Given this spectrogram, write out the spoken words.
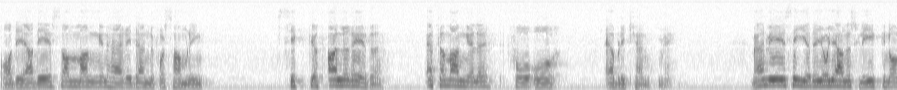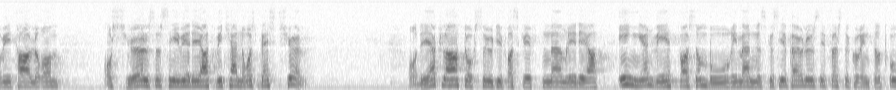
Og det er det som mange her i denne forsamling sikkert allerede, etter mange eller få år, er blitt kjent med. Men vi sier det jo gjerne slik når vi taler om oss sjøl, så sier vi det at vi kjenner oss best sjøl. Og det er klart også ut ifra Skriften, nemlig det at Ingen vet hva som bor i mennesket, sier Paulus i 1. Korinter 2.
